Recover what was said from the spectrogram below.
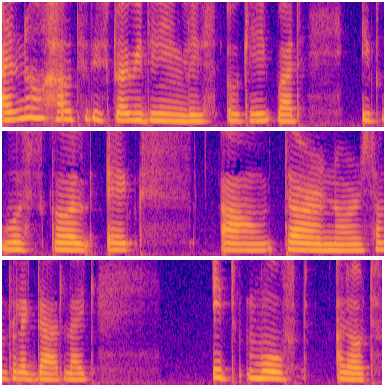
I don't know how to describe it in English, okay, but it was called X um turn or something like that. Like it moved a lot,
